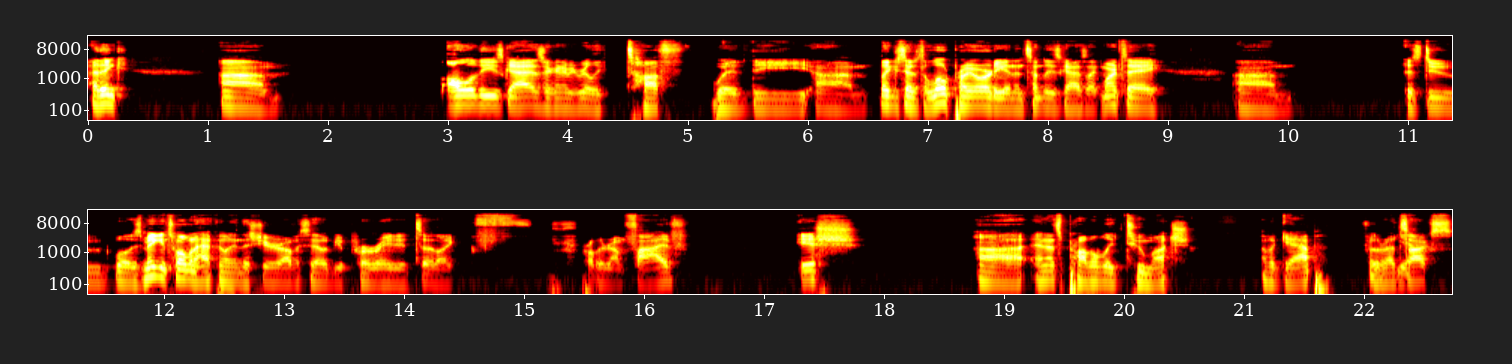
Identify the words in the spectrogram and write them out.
I think um, all of these guys are going to be really tough with the um, like you said, it's a low priority, and then some of these guys like Marte um, is due. Well, he's making twelve and a half million this year. Obviously, that would be prorated to like f- probably around five ish, uh, and that's probably too much of a gap for the Red yeah. Sox.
